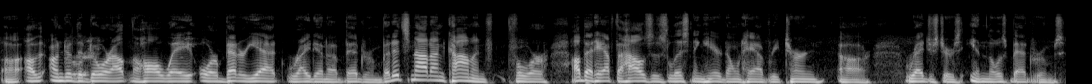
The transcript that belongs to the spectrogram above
Uh, under the door out in the hallway, or better yet, right in a bedroom. But it's not uncommon for, I'll bet half the houses listening here don't have return uh, registers in those bedrooms.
